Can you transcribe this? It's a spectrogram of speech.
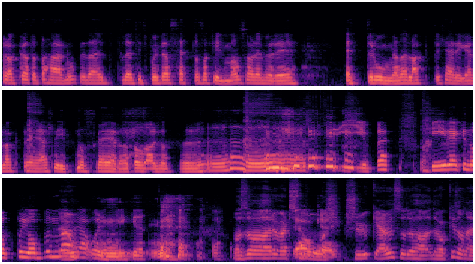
For akkurat dette her nå. For det på det tidspunktet jeg har sett disse filmene, så har det vært etter ungene er lagt og kjerringa er lagt og jeg er sliten, og så skal jeg gjøre dette, og da er det sånn Skrive. Skriver jeg ikke nok på jobben, da? Jeg orker ikke dette. Og så har du vært småsjuk òg, så du har, du har ikke sånne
